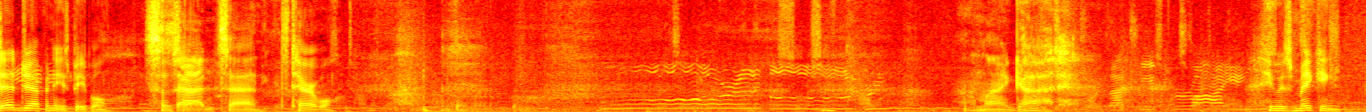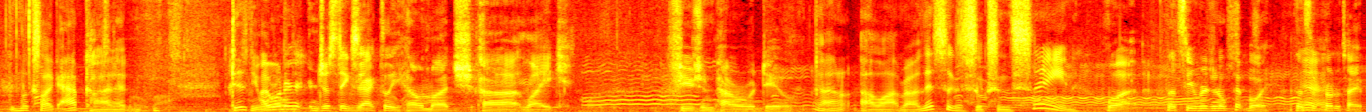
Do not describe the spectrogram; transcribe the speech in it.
Dead Japanese people. It's so sad. Sad. Sad. It's terrible. Oh my god. He was making looks like Epcot at Disney World. I wonder just exactly how much, uh, like, fusion power would do. I don't a lot, bro. This looks, looks insane. What? That's the original Pip-Boy. That's Yeah. the prototype.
